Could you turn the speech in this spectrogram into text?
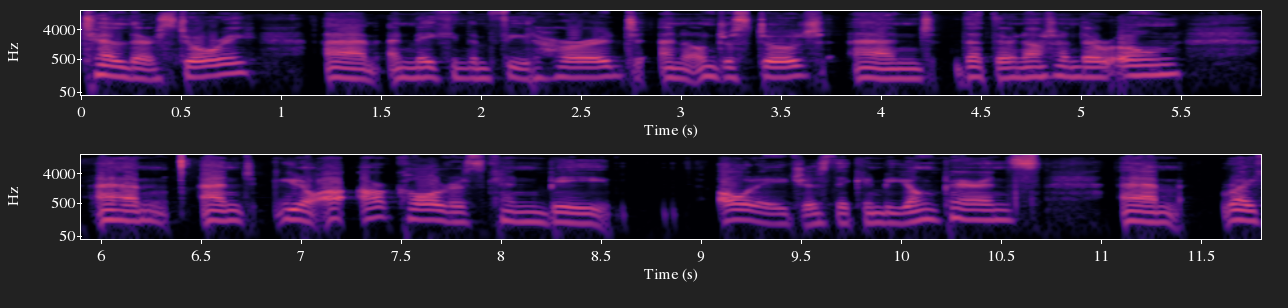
tell their story um, and making them feel heard and understood and that they're not on their own. Um, and, you know, our, our, callers can be all ages. They can be young parents um, right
